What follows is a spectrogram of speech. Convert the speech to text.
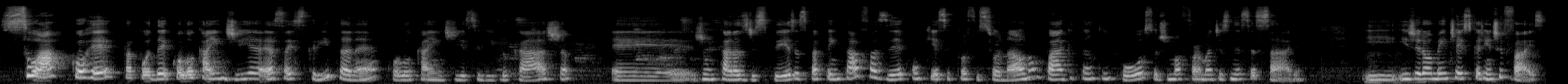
suar, correr para poder colocar em dia essa escrita, né? Colocar em dia esse livro caixa, é, juntar as despesas para tentar fazer com que esse profissional não pague tanto imposto de uma forma desnecessária. E, e, geralmente é isso que a gente faz.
